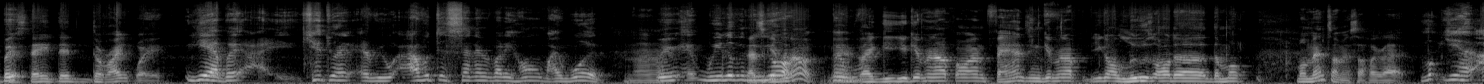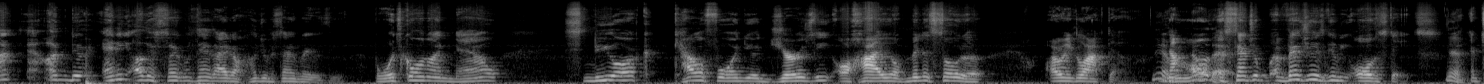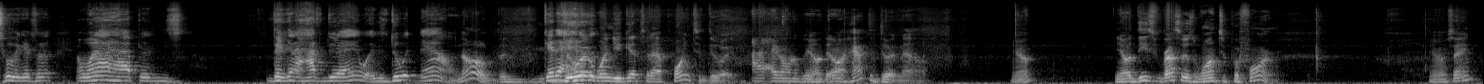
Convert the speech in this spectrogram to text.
But- Because they did the right way. yeah, but I can't do that every. I would just send everybody home. I would. I mean, we live in That's New giving up, man. Man, Like you, you giving up on fans and giving up. You're gonna lose all the the mo- momentum and stuff like that. Look, yeah, un, under any other circumstance, I'd 100% agree with you. But what's going on now, New York, California, Jersey, Ohio, Minnesota are in lockdown. Yeah, Now, we know all- that. Essential, eventually, it's going to be all the states. Yeah. Until they get to the, And when that happens, they're going to have to do that anyway. Just do it now. No, Get ahead do of it the- when you get to that point to do it. I, I don't agree You know, they that. don't have to do it now. You know, you know these wrestlers want to perform. You know what I'm saying?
